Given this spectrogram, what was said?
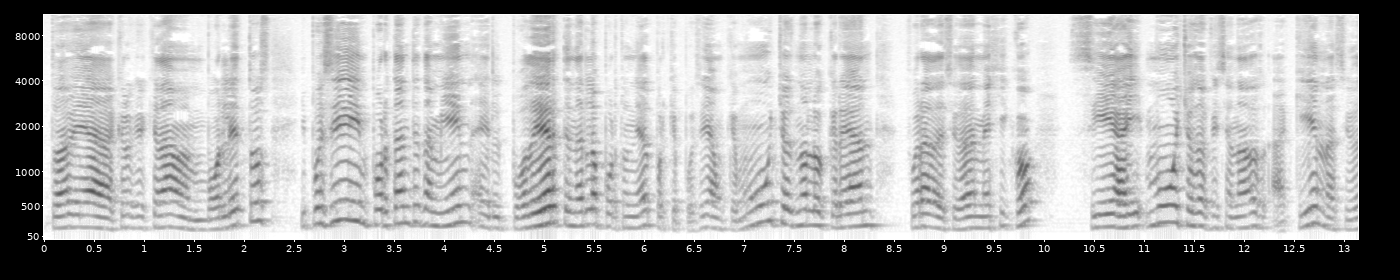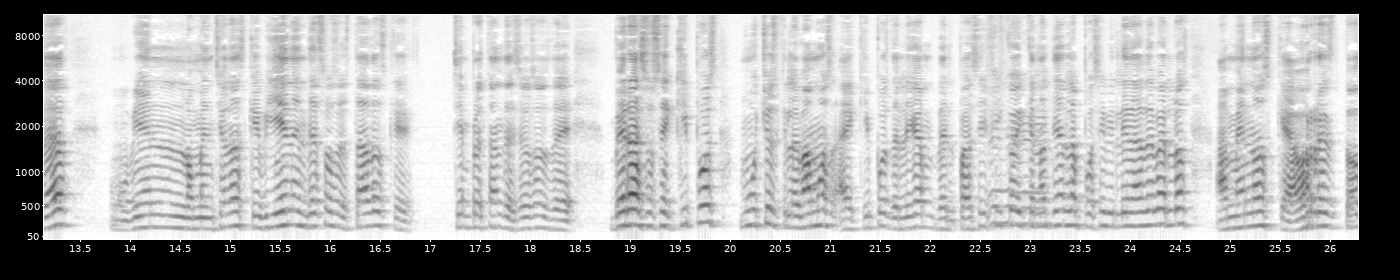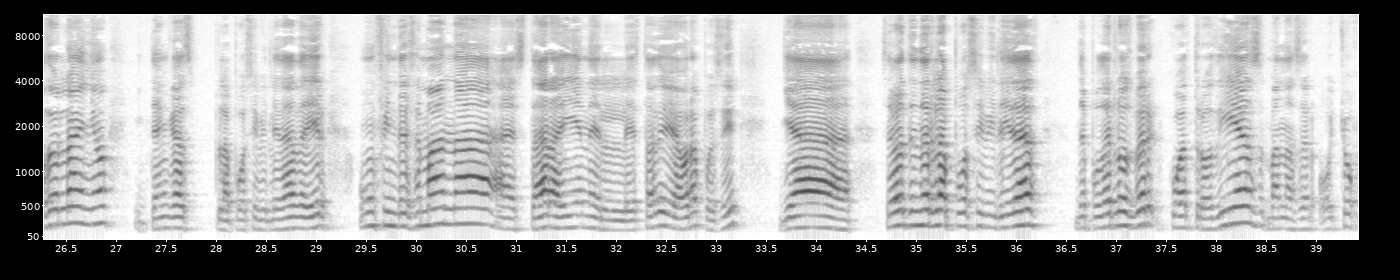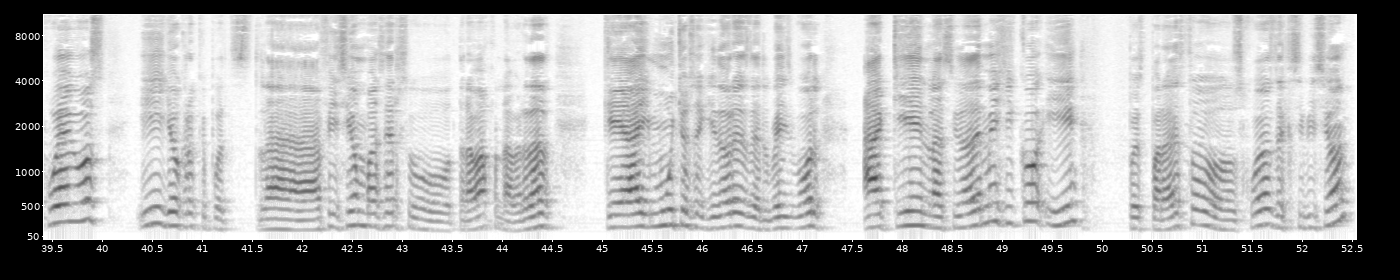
todavía creo que quedan boletos. Y pues sí, importante también el poder tener la oportunidad, porque pues sí, aunque muchos no lo crean fuera de Ciudad de México, sí hay muchos aficionados aquí en la ciudad, como bien lo mencionas, que vienen de esos estados que siempre están deseosos de ver a sus equipos, muchos que le vamos a equipos de Liga del Pacífico y que no tienen la posibilidad de verlos, a menos que ahorres todo el año y tengas la posibilidad de ir un fin de semana a estar ahí en el estadio. Y ahora pues sí, ya se va a tener la posibilidad de poderlos ver cuatro días, van a ser ocho juegos y yo creo que pues la afición va a hacer su trabajo, la verdad que hay muchos seguidores del béisbol aquí en la Ciudad de México y pues para estos juegos de exhibición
